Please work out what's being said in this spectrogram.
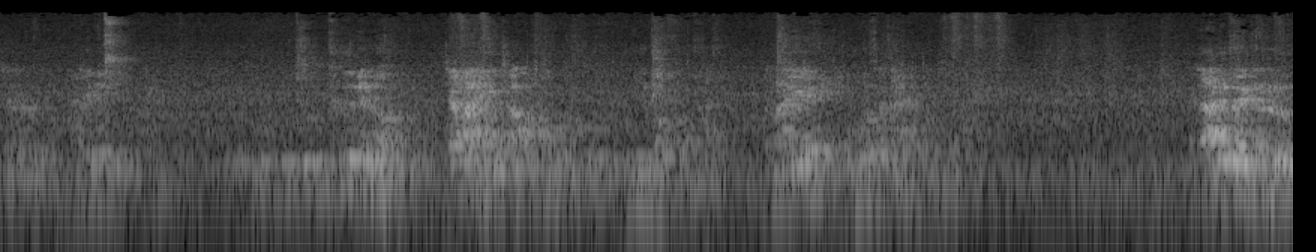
။ကျွန်တော်ဒါလေးသူတို့တော့ကျမကြီးကြောင့်ဒီတော့ဒမာရဲ့ဘိုးစားတယ်။ဒါတွေပဲကျွန်တော်တို့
